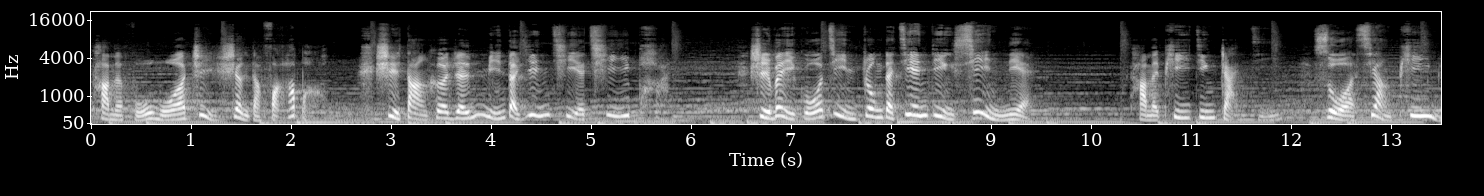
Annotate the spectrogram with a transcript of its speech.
他们伏魔制胜的法宝，是党和人民的殷切期盼，是为国尽忠的坚定信念。他们披荆斩棘，所向披靡。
